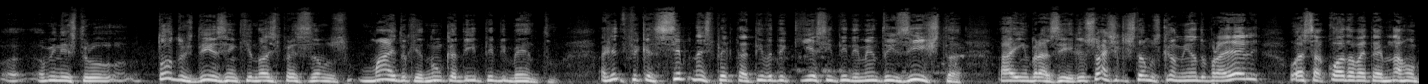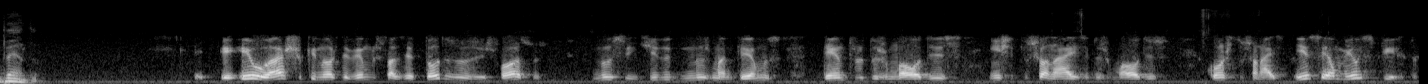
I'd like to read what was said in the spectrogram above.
O ministro, todos dizem que nós precisamos mais do que nunca de entendimento. A gente fica sempre na expectativa de que esse entendimento exista aí em Brasília. O senhor acha que estamos caminhando para ele ou essa corda vai terminar rompendo? Eu acho que nós devemos fazer todos os esforços no sentido de nos mantermos dentro dos moldes institucionais e dos moldes constitucionais. Esse é o meu espírito.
